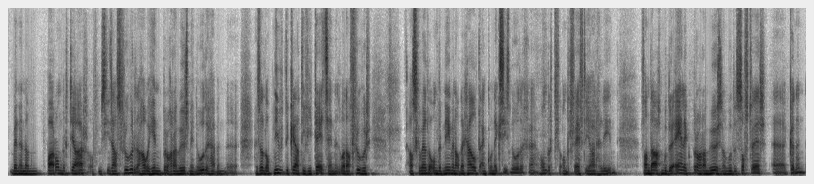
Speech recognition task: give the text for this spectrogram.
binnen een paar honderd jaar, of misschien zelfs vroeger, dan gaan we geen programmeurs meer nodig hebben. Uh, je zult opnieuw de creativiteit zijn. Wat dat vroeger, als je wilde ondernemen, hadden geld en connecties nodig, hè, 100, 150 jaar geleden. Vandaag moeten eigenlijk programmeurs en software uh, kunnen.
